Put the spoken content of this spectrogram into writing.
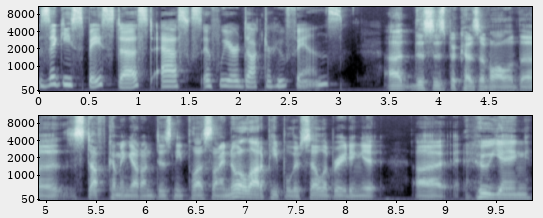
Ziggy Space Dust asks if we are Doctor Who fans. Uh, this is because of all of the stuff coming out on Disney Plus, and I know a lot of people are celebrating it. Uh, Huyang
